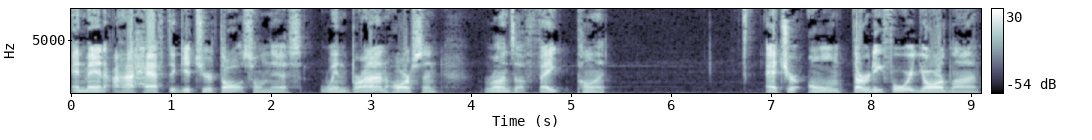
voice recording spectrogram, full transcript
And man, I have to get your thoughts on this. When Brian Harsin runs a fake punt at your own 34 yard line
